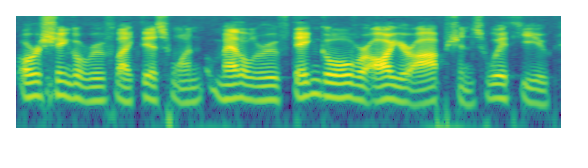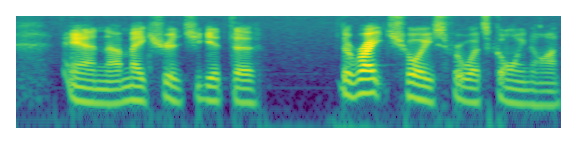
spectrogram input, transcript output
or shingle roof like this one, metal roof, they can go over all your options with you and uh, make sure that you get the, the right choice for what's going on.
